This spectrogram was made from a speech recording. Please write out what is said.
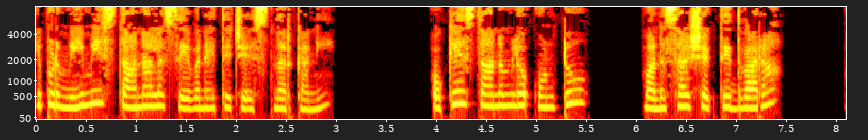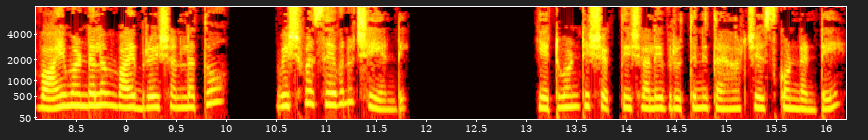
ఇప్పుడు మీ మీ స్థానాల సేవనైతే చేస్తున్నారు కానీ ఒకే స్థానంలో ఉంటూ మనసాశక్తి ద్వారా వాయుమండలం వైబ్రేషన్లతో విశ్వసేవను చేయండి. ఎటువంటి శక్తిశాలి వృత్తిని తయారు చేసుకోండంటే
